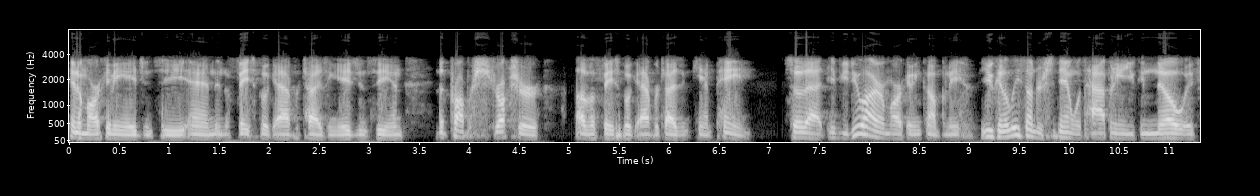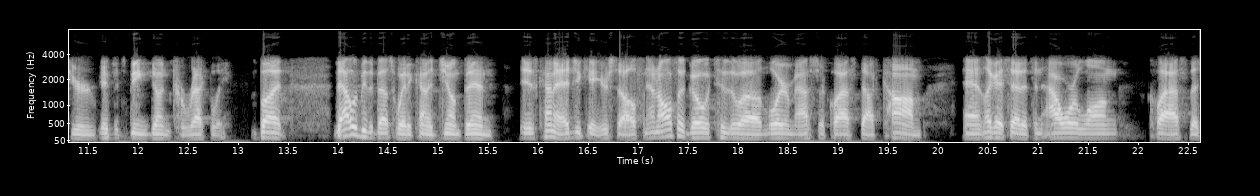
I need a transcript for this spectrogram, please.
in a marketing agency and in a Facebook advertising agency, and the proper structure of a Facebook advertising campaign so that if you do hire a marketing company, you can at least understand what's happening. You can know if you're if it's being done correctly. But that would be the best way to kind of jump in is kind of educate yourself and also go to the uh, lawyermasterclass.com. And like I said, it's an hour long class that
